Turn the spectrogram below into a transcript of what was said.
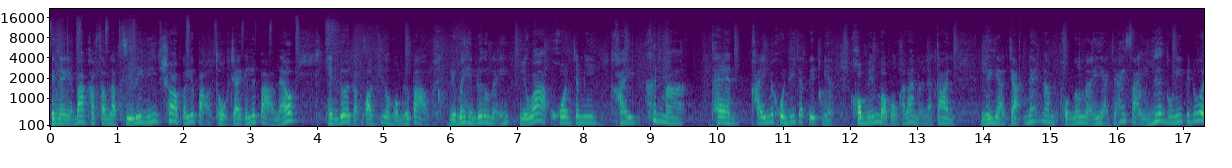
เป็นไงกันบ้างครับสำหรับซีรีส์นี้ชอบกันหรือเปล่าถูกใจกันหรือเปล่าแล้ว เห็นด้วยกับความคิดของผมหรือเปล่า หรือไม่เห็นด้วยตรงไหน หรือว่าควรจะมีใครขึ้นมาแทนใครไม่ควรที่จะติดเนี่ย คอมเมนต์บอกผมข้างล่างหน่อยละกัน หรืออยากจะแนะนำผมตรงไหน อยากจะให้ใส่เรื่องตรงนี้ไปด้วย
